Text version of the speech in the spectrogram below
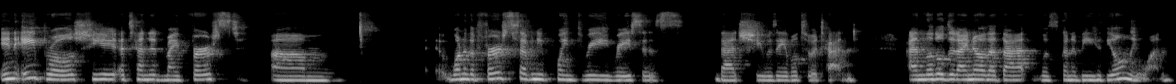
in April, she attended my first um, one of the first 70.3 races that she was able to attend. And little did I know that that was going to be the only one.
